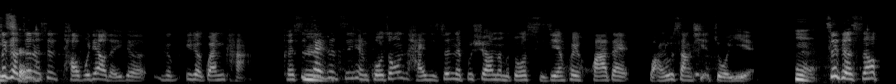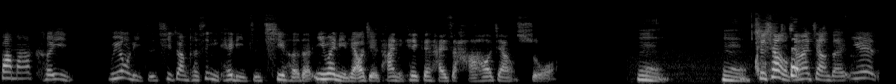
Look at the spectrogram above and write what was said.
这个真的是逃不掉的一个一个一个关卡。可是在这之前，国中孩子真的不需要那么多时间会花在网络上写作业。嗯，这个时候爸妈可以。不用理直气壮，可是你可以理直气和的，因为你了解他，你可以跟孩子好好这样说。嗯嗯，就像我刚才讲的，因为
